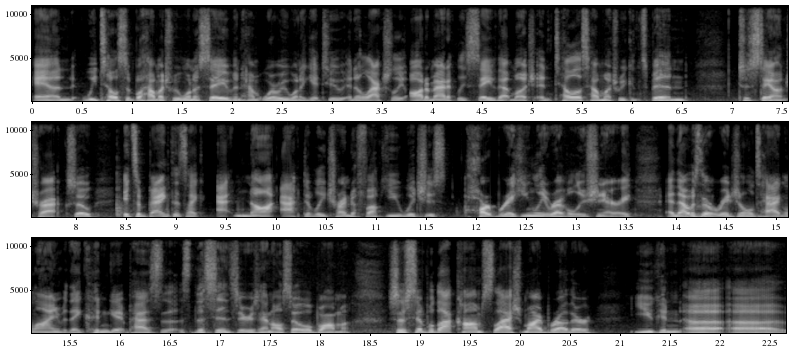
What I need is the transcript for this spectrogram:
and we tell Simple how much we want to save and how, where we want to get to, and it'll actually automatically save that much and tell us how much we can spend to stay on track. So it's a bank that's like at, not actively trying to fuck you, which is heartbreakingly revolutionary. And that was the original tagline, but they couldn't get it past the, the censors and also Obama. So simple.com slash my brother, you can uh, uh,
